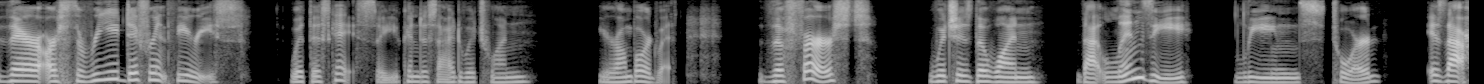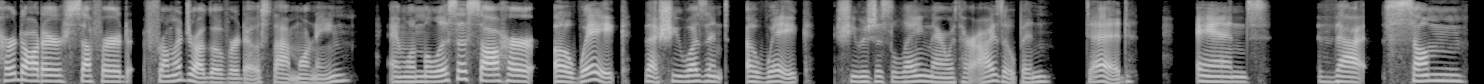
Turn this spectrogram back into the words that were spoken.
There are three different theories with this case, so you can decide which one you're on board with. The first, which is the one that Lindsay leans toward, is that her daughter suffered from a drug overdose that morning. And when Melissa saw her awake, that she wasn't awake, she was just laying there with her eyes open, dead. And that some,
